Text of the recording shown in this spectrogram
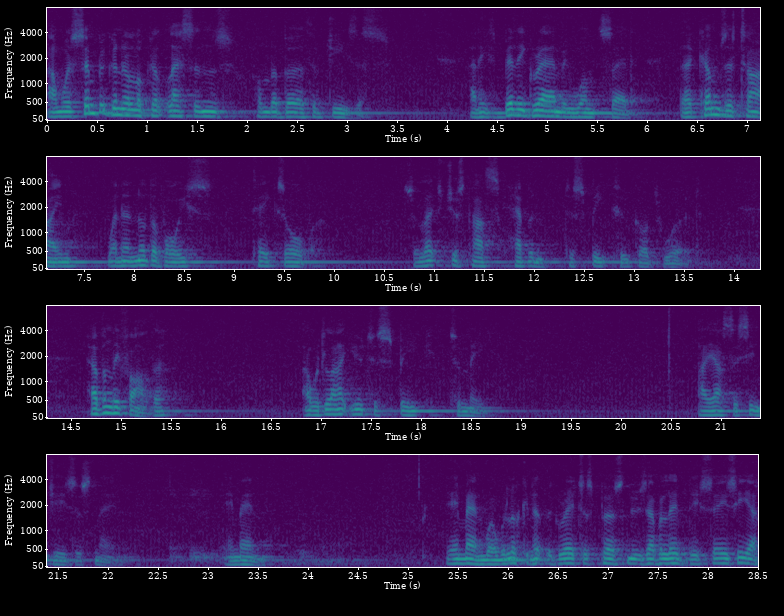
And we're simply going to look at lessons from the birth of Jesus. And it's Billy Graham who once said, There comes a time when another voice takes over. So let's just ask heaven to speak through God's word. Heavenly Father, I would like you to speak to me. I ask this in Jesus' name. Amen. Amen. Well, we're looking at the greatest person who's ever lived. It says here,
